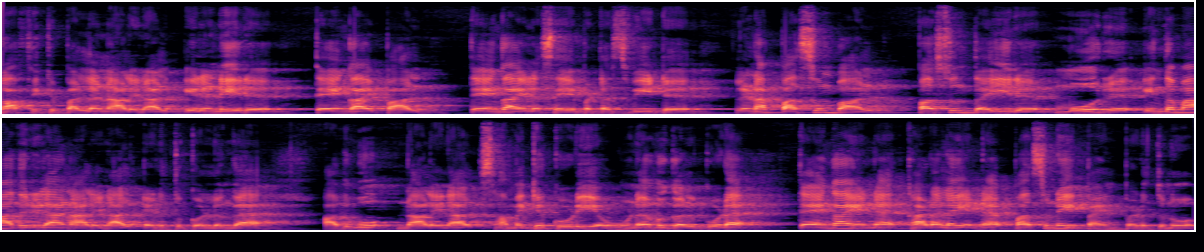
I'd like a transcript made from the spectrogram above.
காஃபிக்கு பல்ல நாளினால் இளநீர் தேங்காய் பால் தேங்காயில் செய்யப்பட்ட ஸ்வீட்டு இல்லைன்னா பசும்பால் பசுந்தயிர் மோர் இந்த மாதிரிலாம் நாளை நாள் அதுவும் நாளை நாள் சமைக்கக்கூடிய உணவுகள் கூட தேங்காய் எண்ணெய் கடலை எண்ணெய் பசுனை பயன்படுத்தணும்.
